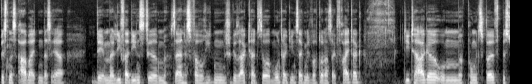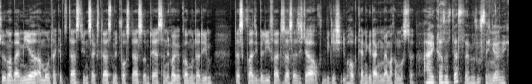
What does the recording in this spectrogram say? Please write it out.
Business arbeiten, dass er dem Lieferdienst ähm, seines Favoriten gesagt hat, so Montag, Dienstag, Mittwoch, Donnerstag, Freitag. Die Tage um Punkt 12 bist du immer bei mir, am Montag gibt es das, Dienstags das, Mittwochs das und der ist dann immer gekommen und hat ihm das quasi beliefert, dass er sich da auch wirklich überhaupt keine Gedanken mehr machen musste. Ah, wie krass ist das denn? Das wusste ich mhm. gar nicht.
